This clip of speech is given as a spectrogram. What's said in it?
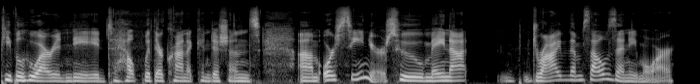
people who are in need to help with their chronic conditions um, or seniors who may not drive themselves anymore.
